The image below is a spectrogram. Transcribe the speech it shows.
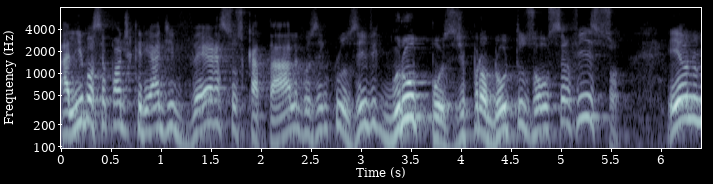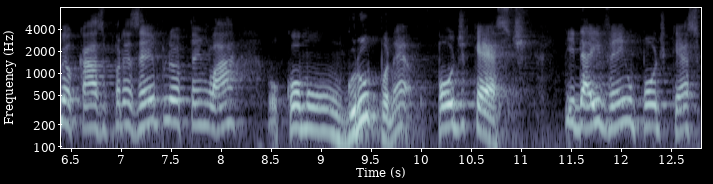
Ali você pode criar diversos catálogos, inclusive grupos de produtos ou serviço. Eu, no meu caso, por exemplo, eu tenho lá como um grupo, né, podcast. E daí vem o podcast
